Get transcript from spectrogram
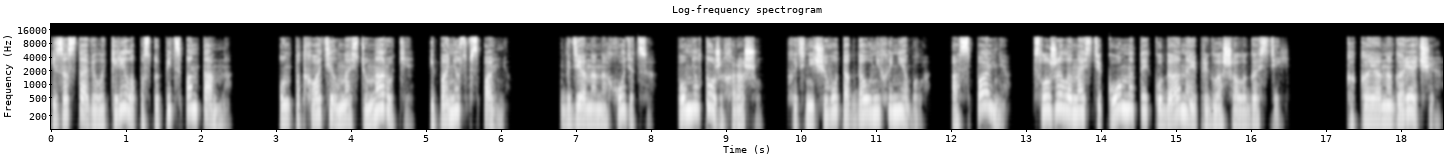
и заставила Кирилла поступить спонтанно. Он подхватил Настю на руки и понес в спальню. Где она находится, помнил тоже хорошо, хоть ничего тогда у них и не было. А спальня служила Насте комнатой, куда она и приглашала гостей. «Какая она горячая!»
